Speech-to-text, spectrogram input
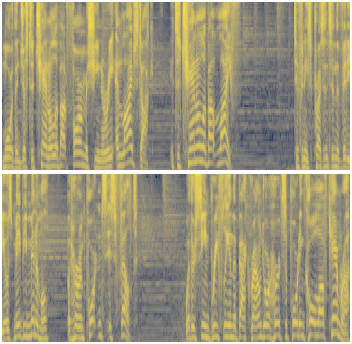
more than just a channel about farm machinery and livestock. It's a channel about life. Tiffany's presence in the videos may be minimal, but her importance is felt. Whether seen briefly in the background or heard supporting Cole off camera,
